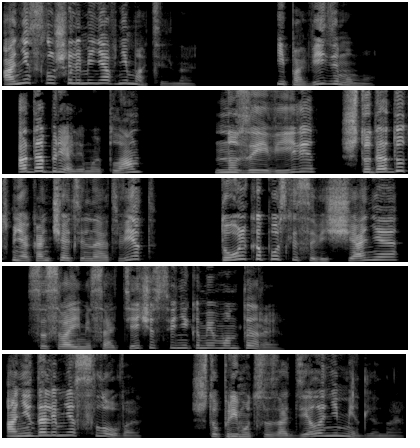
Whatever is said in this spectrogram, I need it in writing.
Они слушали меня внимательно и, по-видимому, одобряли мой план, но заявили, что дадут мне окончательный ответ только после совещания со своими соотечественниками в Монтере. Они дали мне слово, что примутся за дело немедленно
